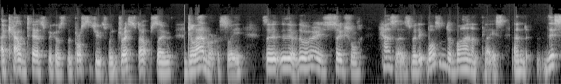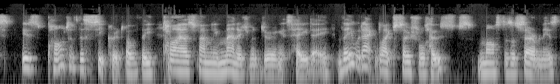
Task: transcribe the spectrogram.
a countess because the prostitutes were dressed up so glamorously. So you know, there were various social hazards, but it wasn't a violent place. And this is part of the secret of the Tyers family management during its heyday. They would act like social hosts, masters of ceremonies.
